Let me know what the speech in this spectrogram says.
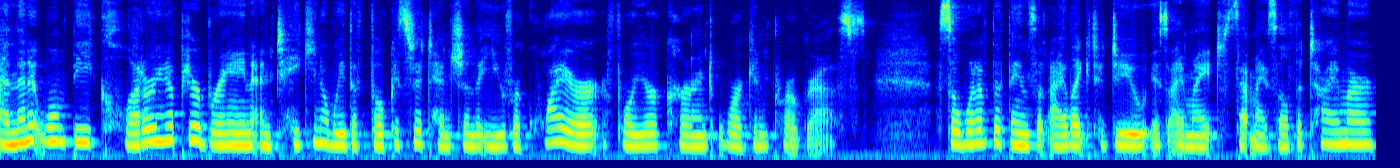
and then it won't be cluttering up your brain and taking away the focused attention that you require for your current work in progress. So, one of the things that I like to do is I might set myself a timer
